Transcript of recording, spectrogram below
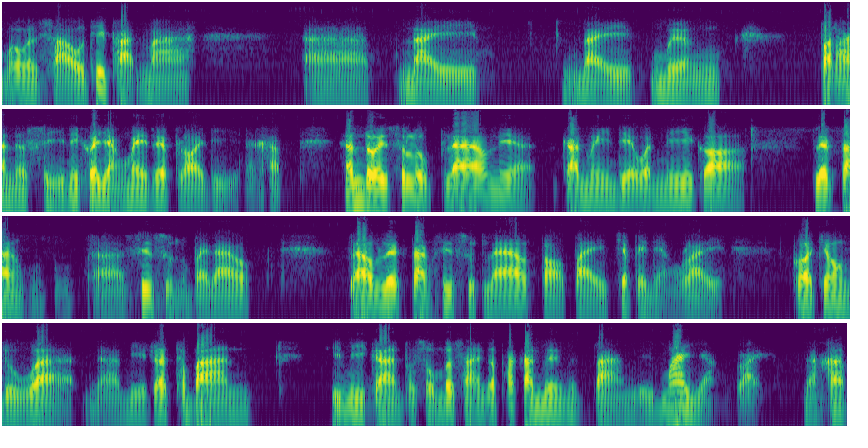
เมื่อวันเสาร์ที่ผ่านมาในในเมืองปาราณสีนี่ก็ยังไม่เรียบร้อยดีนะครับฉะนั้นโดยสรุปแล้วเนี่ยการเมืองอินเดียวันนี้ก็เลือกตั้งสิ้นสุดลงไปแล้ว แล้วเลือกตั้งสิ้นสุดแล้วต่อไปจะเป็นอย่างไร ก็จะต้องดูว่ามีรัฐบาลที่มีการผสมผสานกับพรรคการเมืองต่างๆ หรือไม่อย่างไรนะครับ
